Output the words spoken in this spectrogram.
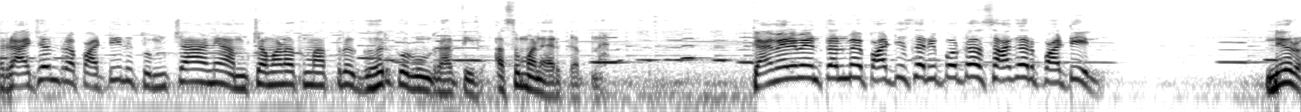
राजेंद्र पाटील तुमच्या आणि आमच्या मनात मात्र घर करून राहतील असं म्हणाय हरकत नाही. कॅमेरामॅन तन्मय पाटीलचा रिपोर्टर सागर पाटील नेरळ.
